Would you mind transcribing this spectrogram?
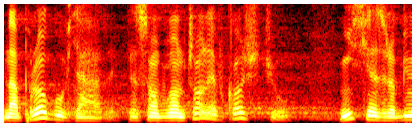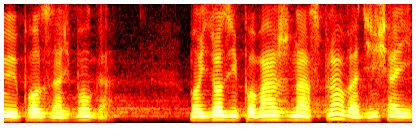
na progu wiary, które są włączone w Kościół, nic nie zrobiły poznać Boga. Moi drodzy, poważna sprawa dzisiaj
